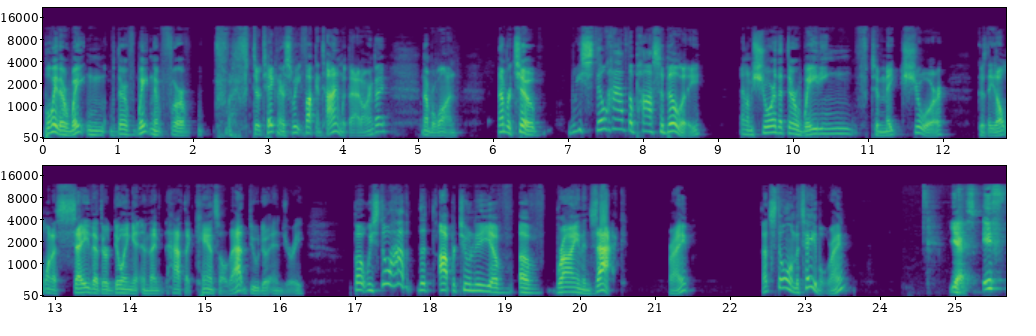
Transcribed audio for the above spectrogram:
boy, they're waiting. They're waiting for. They're taking their sweet fucking time with that, aren't they? Number one. Number two, we still have the possibility, and I'm sure that they're waiting to make sure because they don't want to say that they're doing it and then have to cancel that due to injury. But we still have the opportunity of of Bryan and Zack, right? That's still on the table, right? Yes. If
